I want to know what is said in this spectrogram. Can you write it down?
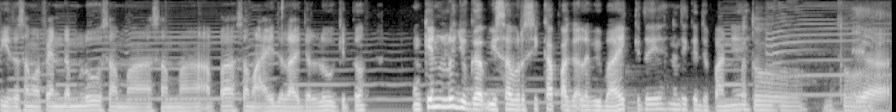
gitu sama fandom lu sama sama apa sama idol idol lu gitu mungkin lu juga bisa bersikap agak lebih baik gitu ya nanti ke depannya. Betul betul. Ya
